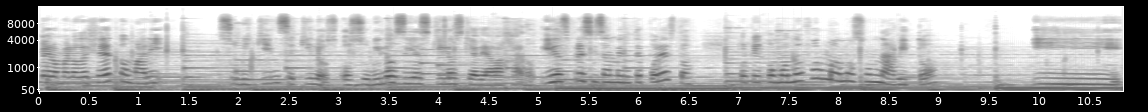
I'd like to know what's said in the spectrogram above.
pero me lo dejé de tomar y subí 15 kilos o subí los 10 kilos que había bajado. Y es precisamente por esto, porque como no formamos un hábito y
